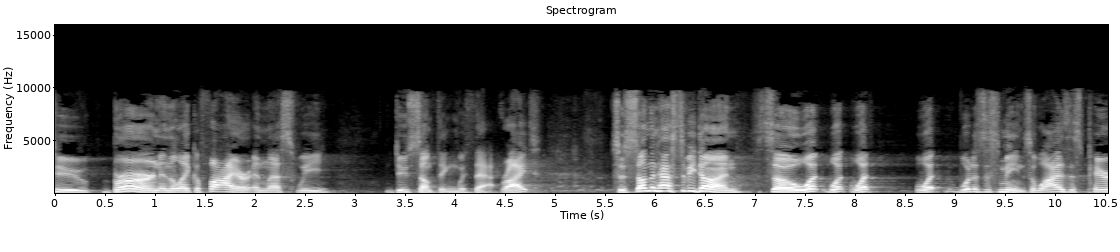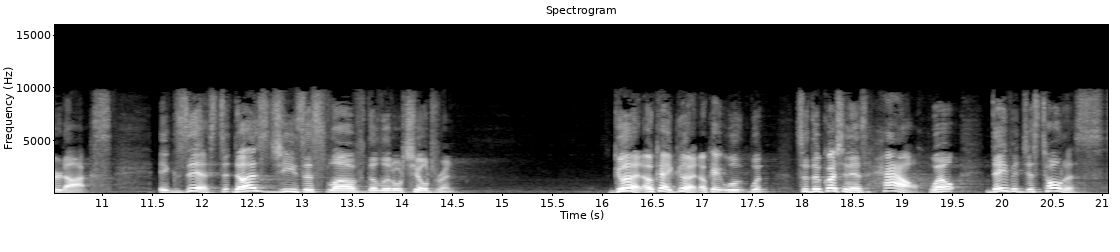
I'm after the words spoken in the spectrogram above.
to burn in the lake of fire unless we do something with that, right? So something has to be done. So what what what what what does this mean? So why does this paradox exist? Does Jesus love the little children? Good. Okay, good. Okay, well what, so the question is how? Well, David just told us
